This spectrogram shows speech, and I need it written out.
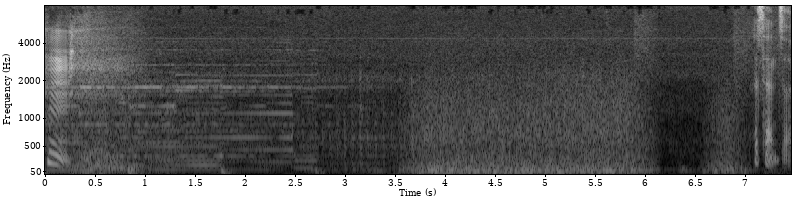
Hmm. A sensor.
